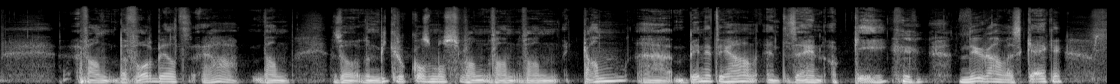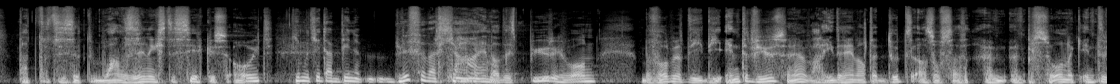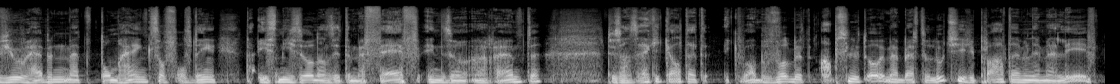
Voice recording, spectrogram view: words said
Van bijvoorbeeld, ja, dan zo de microcosmos van, van, van kan binnen te gaan en te zeggen, oké, nu gaan we eens kijken dat, dat is het waanzinnigste circus ooit. Je moet je daar binnen bluffen waarschijnlijk. Ja, en dat is puur gewoon... Bijvoorbeeld die, die interviews, hè, waar iedereen altijd doet alsof ze een, een persoonlijk interview hebben met Tom Hanks of, of dingen. Dat is niet zo. Dan zitten met vijf in zo'n ruimte. Dus dan zeg ik altijd... Ik wou bijvoorbeeld absoluut ooit met Bertolucci gepraat hebben in mijn leven.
